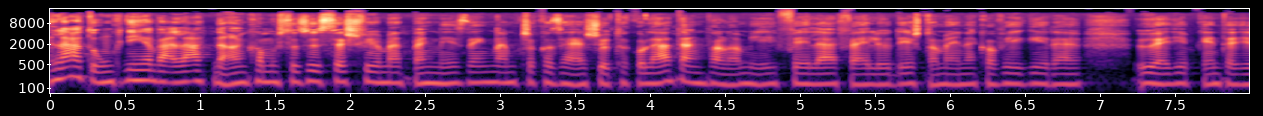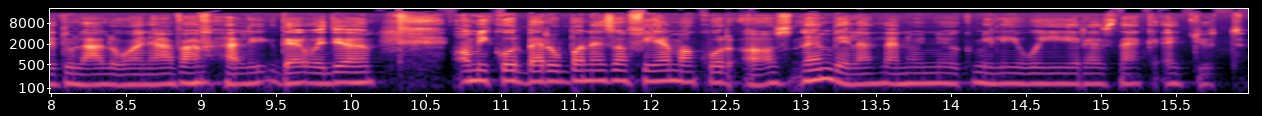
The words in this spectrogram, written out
Látunk, nyilván látnánk, ha most az összes filmet megnéznénk, nem csak az elsőt, akkor látnánk valamiféle fejlődést, amelynek a végére ő egyébként egyedülálló anyává válik, de hogy amikor berobban ez a film, akkor az nem véletlen, hogy nők milliói éreznek együtt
